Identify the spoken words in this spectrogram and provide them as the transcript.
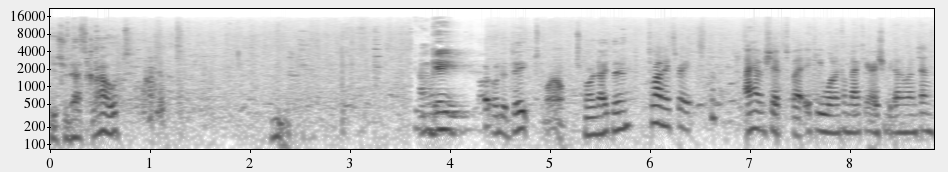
You should ask her out. I'm gay. Out on a date tomorrow. Tomorrow night then? Tomorrow night's great. I have a shift, but if you want to come back here, I should be done around 10.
